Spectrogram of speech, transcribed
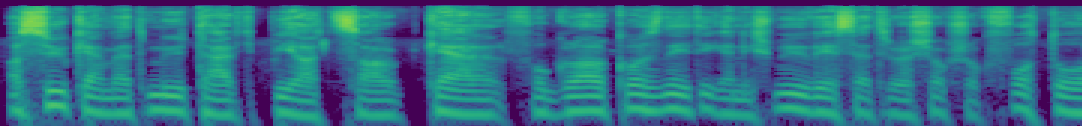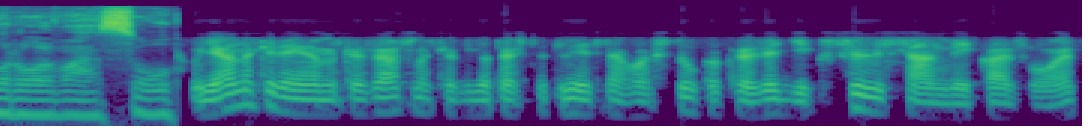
a szűkenvet műtárgypiacsal kell foglalkozni, itt igenis művészetről, sok-sok fotóról van szó. Ugye annak idején, amikor az Art Market Budapestet létrehoztuk, akkor az egyik fő szándék az volt,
